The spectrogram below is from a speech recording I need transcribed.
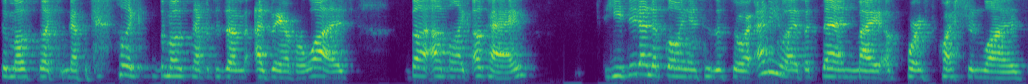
the most like nepotism, like the most nepotism as they ever was. But I'm like, okay, he did end up going into the store anyway. But then my, of course, question was,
